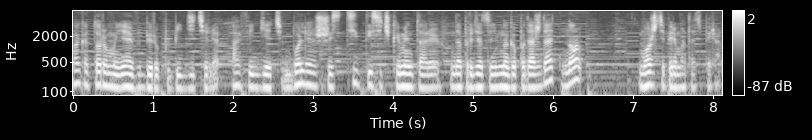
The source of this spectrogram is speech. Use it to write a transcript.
по которому я и выберу победителя. Офигеть, более 6000 комментариев. Да, придется немного подождать, но можете перемотать вперед.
